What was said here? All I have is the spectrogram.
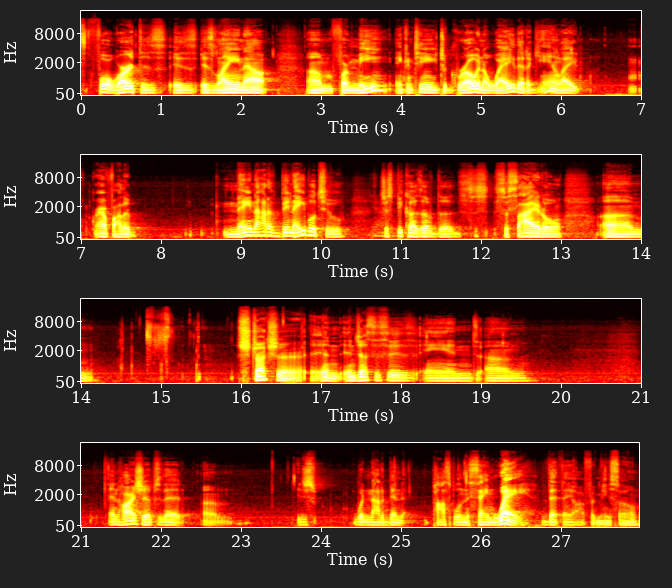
Fort Worth is is is laying out um, for me, and continue to grow in a way that, again, like grandfather may not have been able to, just because of the societal um, structure and injustices and um, and hardships that um, just would not have been possible in the same way that they are for me. So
